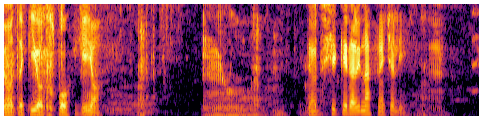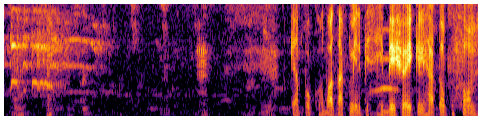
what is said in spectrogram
Tem outra aqui, outros porcos aqui, ó. Tem outro chiqueiro ali na frente ali. Daqui a pouco eu vou botar comida para esses bichos aí que eles já estão com fome.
